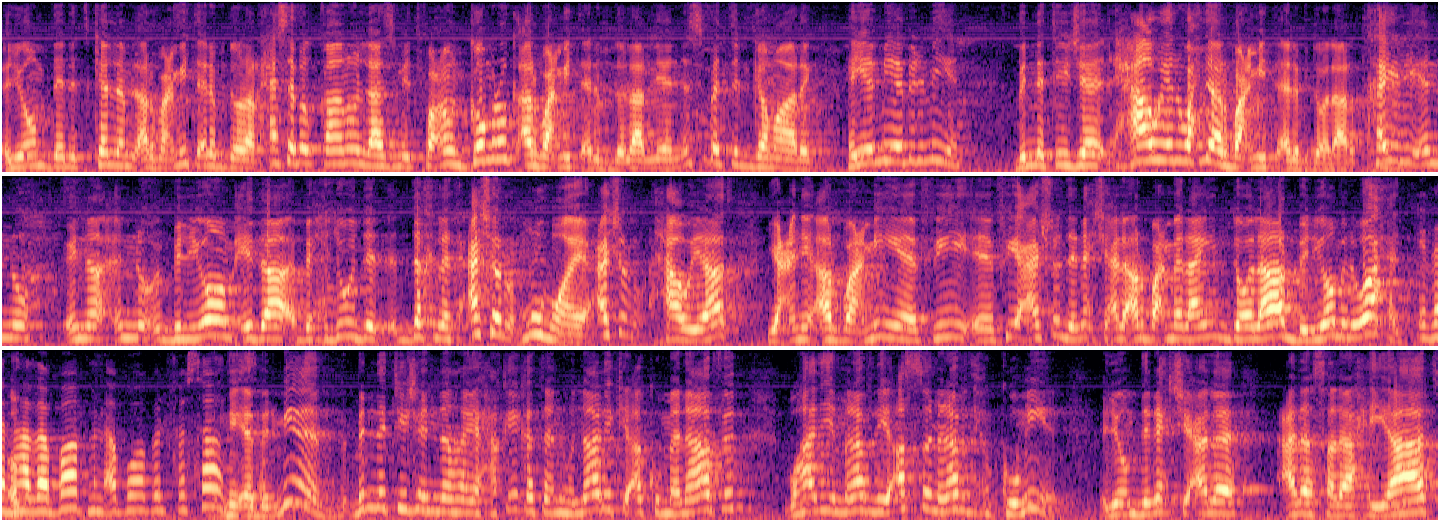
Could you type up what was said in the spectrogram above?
اليوم بدنا نتكلم ال 400 ألف دولار حسب القانون لازم يدفعون جمرك 400 ألف دولار لأن نسبة الجمارك هي 100%. بالنتيجة الحاويه الواحده 400 ألف دولار. تخيلي انه انه إنه باليوم إذا بحدود دخلت 10 مو هواية 10 حاويات يعني 400 في في 10 بدنا نحكي على 4 ملايين دولار باليوم الواحد. اذا هذا باب من أبواب الفساد. 100% بالنتيجة انها هي حقيقة هنالك أكو منافذ وهذه المنافذ هي أصلا منافذ حكومية. اليوم بدنا نحكي على على صلاحيات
